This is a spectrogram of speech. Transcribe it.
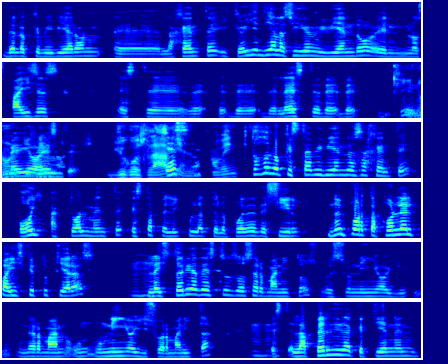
de lo que vivieron eh, la gente y que hoy en día la siguen viviendo en los países este, del este, de, del medio oeste. Yugoslavia, Todo lo que está viviendo esa gente, hoy actualmente, esta película te lo puede decir, no importa, ponle el país que tú quieras, la historia de estos dos hermanitos, es un niño y un hermano, un, niño y su hermanita, este, la pérdida que tienen,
